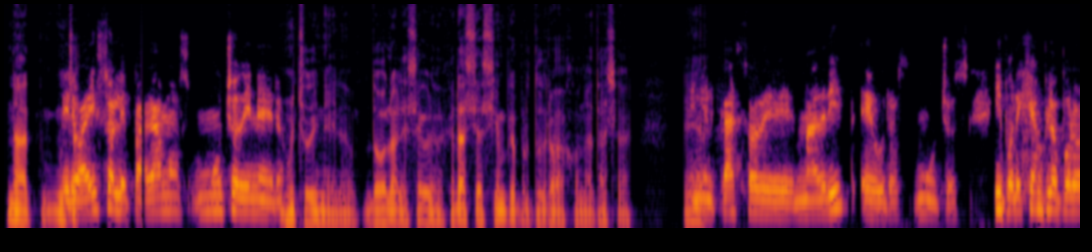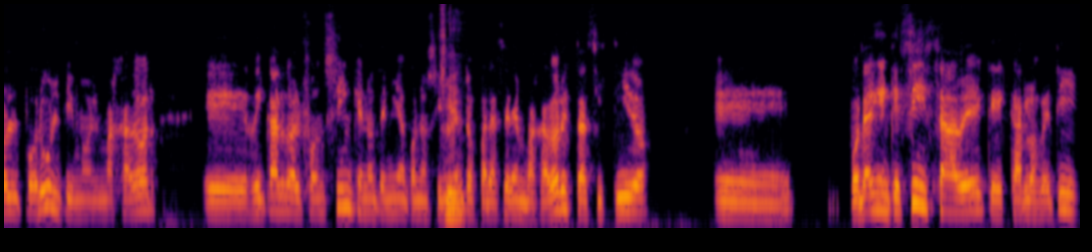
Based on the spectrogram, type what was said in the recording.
¿Mm? Pero a eso le pagamos mucho dinero. Mucho dinero, dólares, euros. Gracias siempre por tu trabajo, Natalia. En el caso de Madrid, euros, muchos. Y por ejemplo, por, por último, el embajador eh, Ricardo Alfonsín, que no tenía conocimientos para ser embajador, está asistido eh, por alguien que sí sabe, que es Carlos Bettini,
